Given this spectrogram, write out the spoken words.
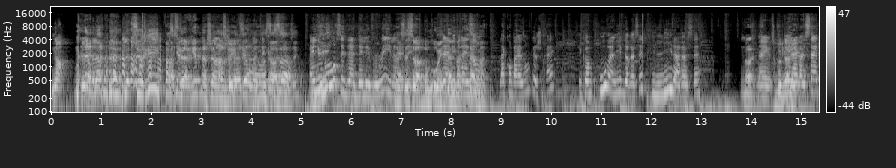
Non. là, là, là, là, tu ris Parce que le rythme a parce que changé. le rythme a été c'est ça. cassé. Ben, l'humour, c'est de la delivery. Là. Ben, C'est ça, beaucoup. Oui, C'est la livraison. tellement. La comparaison que je ferais, c'est comme ouvre un livre de recettes puis lis la recette. Ouais. Mais tu tu lis la recette.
